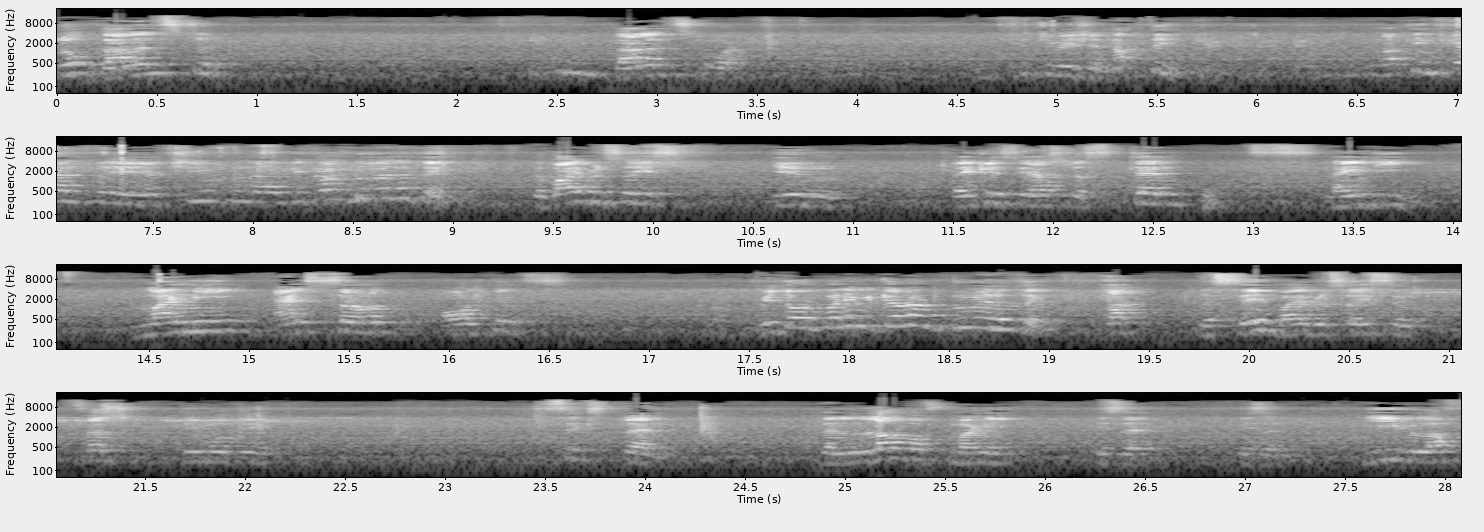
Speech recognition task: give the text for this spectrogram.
no, balanced, balanced what? situation, nothing. Nothing can be achieved, we can't do anything. The Bible says in Ecclesiastes 10 19, money and answereth all things. Without money, we cannot do anything. But the same Bible says in 1 Timothy 6:10, the love of money is a is an evil of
